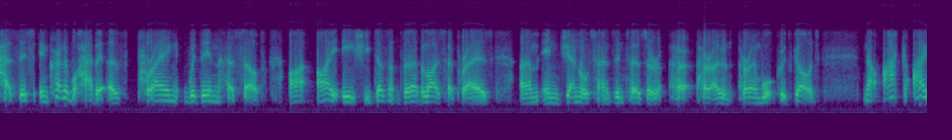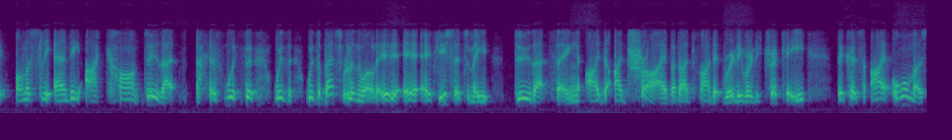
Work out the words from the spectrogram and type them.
has this incredible habit of praying within herself, i.e., she doesn't verbalize her prayers um, in general terms in terms of her, her own her own walk with God. Now, I, I honestly, Andy, I can't do that with the with with the best will in the world. If you said to me, "Do that thing," I'd I'd try, but I'd find it really really tricky because I almost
